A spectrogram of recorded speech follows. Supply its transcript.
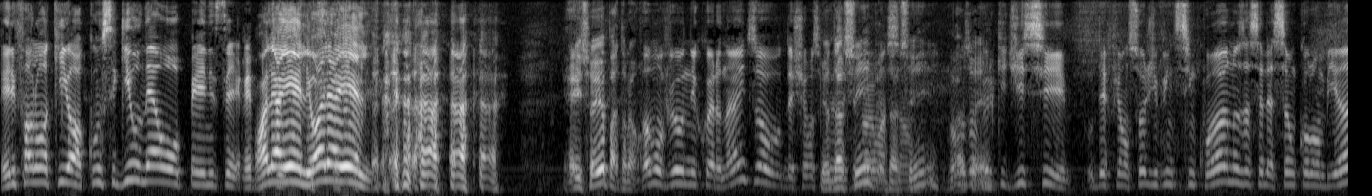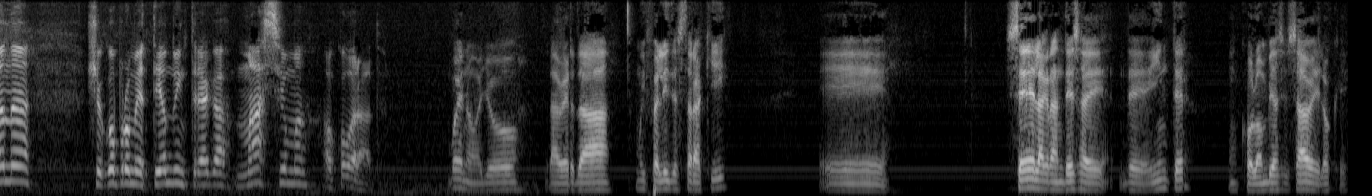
ele falou aqui, ó, conseguiu, né, o PNC. Olha ele, olha ele. É isso aí, patrão. Vamos ouvir o Nico Hernandes ou deixamos para Pedacinho, pedacinho. Vamos aí. ouvir o que disse o defensor de 25 anos, a seleção colombiana, chegou prometendo entrega máxima ao Colorado. Bueno, yo la verdad muy feliz de estar aquí. Eh, sé de la grandeza de, de Inter. En Colombia se sabe lo que,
